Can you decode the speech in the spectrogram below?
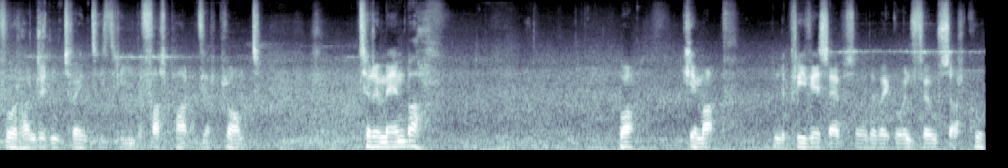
423, the first part of your prompt, to remember what came up in the previous episode about going full circle.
